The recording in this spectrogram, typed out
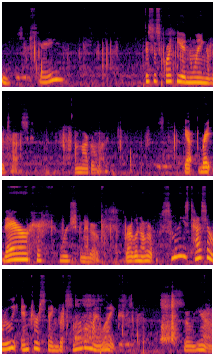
Okay. This is quite the annoying of a task. I'm not gonna lie. Yep, right there. We're just gonna go grab another. Some of these tests are really interesting, but some of them I like. So, yeah.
